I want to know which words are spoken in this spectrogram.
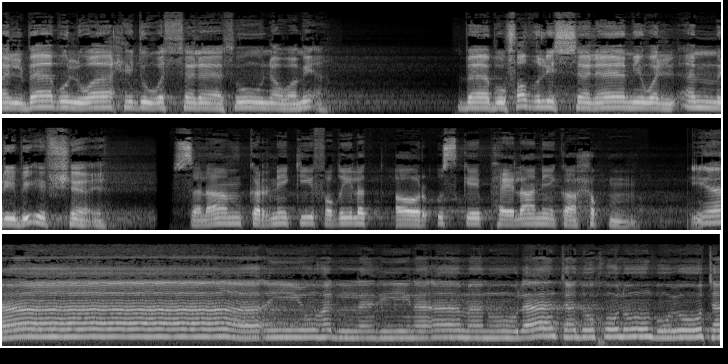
الباب الواحد والثلاثون ومئة. باب فضل السلام والأمر بإفشائه. سلام کرنے کی فضیلت اور اس کے پھیلانے کا حکم۔ يا أيها الذين آمنوا لا تدخلوا بيوتا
